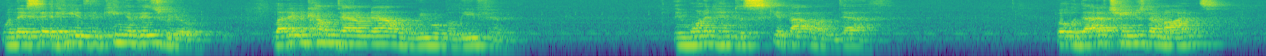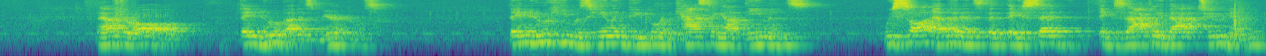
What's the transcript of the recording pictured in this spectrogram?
when they said, He is the King of Israel, let him come down now and we will believe him. They wanted him to skip out on death. But would that have changed their minds? After all, they knew about his miracles. They knew he was healing people and casting out demons. We saw evidence that they said exactly that to him.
